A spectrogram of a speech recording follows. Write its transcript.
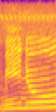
മീനു.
